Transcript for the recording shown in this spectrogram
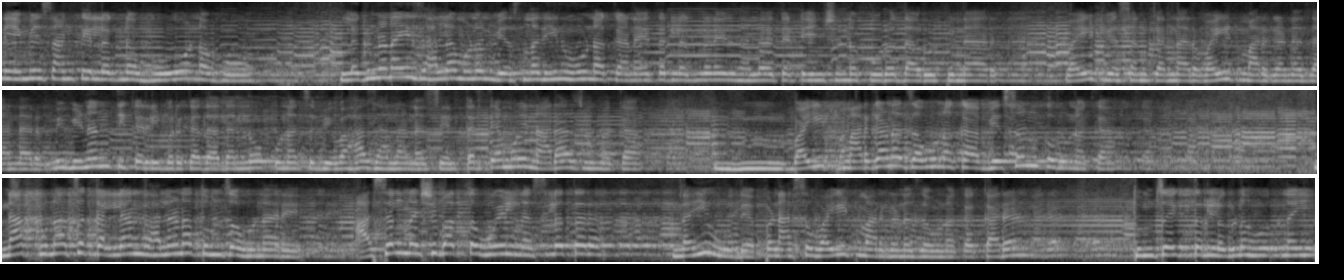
नेहमी सांगते लग्न हो न हो लग्न नाही झालं म्हणून व्यसनाधीन होऊ नका नाही तर लग्न नाही झालं त्या टेन्शननं पोरं दारू पिणार वाईट व्यसन करणार वाईट मार्गाने जाणार. मी विनंती करेल बरं का दादांनो कुणाचा विवाह झाला नसेल तर त्यामुळे नाराज होऊ नका. वाईट मार्गानं जाऊ नका व्यसन करू नका. ना कुणाचं कल्याण झालं ना तुमचं होणार. आहे असेल नशिबात तर होईल नसलं तर नाही होऊ द्या. पण असं वाईट मार्गानं जाऊ नका. कारण तुमचं एकतर लग्न होत नाही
